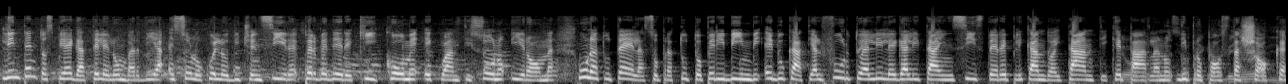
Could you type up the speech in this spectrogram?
L'intento, spiega a Tele Lombardia, è solo quello di censire per vedere chi, come e quanti sono i Rom. Una tutela soprattutto per i bimbi educati al furto e all'illegalità, insiste, replicando ai tanti che parlano di proposta shock.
